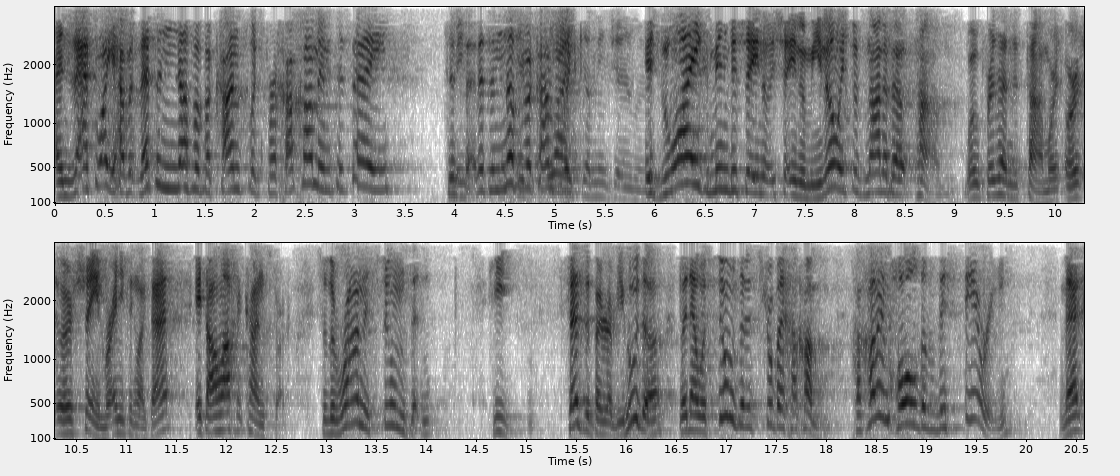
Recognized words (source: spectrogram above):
And that's why you have it. That's enough of a conflict for chachamim to say, to I mean, say that's enough of a conflict. Like, I mean, It's like min b'sheinu mino. It's just not about tam. We'll present as tam or, or, or shame or anything like that. It's a halachic construct. So the Ran assumes that he says it by Rabbi Yehuda, but now assumes that it's true by Chachamim. Chachamim hold of this theory that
